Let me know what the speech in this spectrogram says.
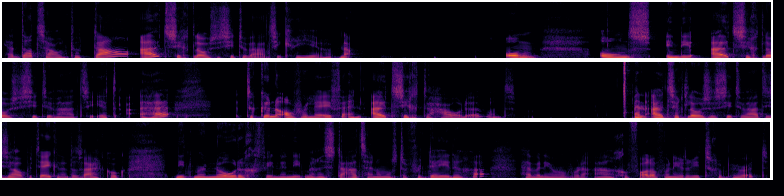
Ja, dat zou een totaal uitzichtloze situatie creëren. Nou, om ons in die uitzichtloze situatie het, hè, te kunnen overleven en uitzicht te houden. Want een uitzichtloze situatie zou betekenen dat we eigenlijk ook niet meer nodig vinden, niet meer in staat zijn om ons te verdedigen. Hè, wanneer we worden aangevallen of wanneer er iets gebeurt.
